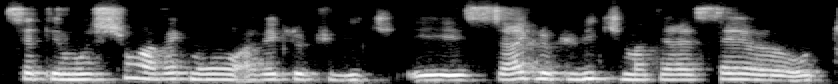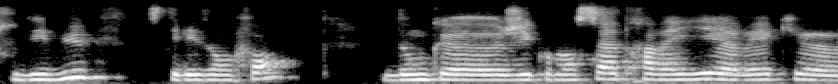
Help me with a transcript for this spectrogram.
cette émotion avec, mon, avec le public. Et c'est vrai que le public qui m'intéressait euh, au tout début, c'était les enfants. Donc, euh, j'ai commencé à travailler avec euh,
